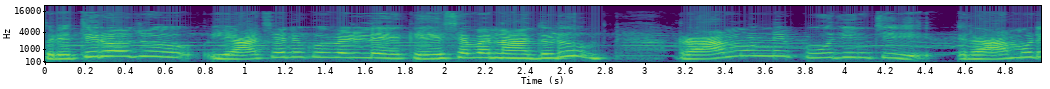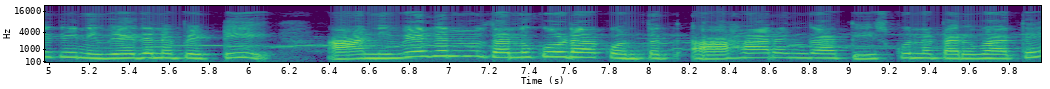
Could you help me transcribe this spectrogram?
ప్రతిరోజు యాచనకు వెళ్ళే కేశవనాథుడు రాముణ్ణి పూజించి రాముడికి నివేదన పెట్టి ఆ నివేదనను తను కూడా కొంత ఆహారంగా తీసుకున్న తరువాతే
